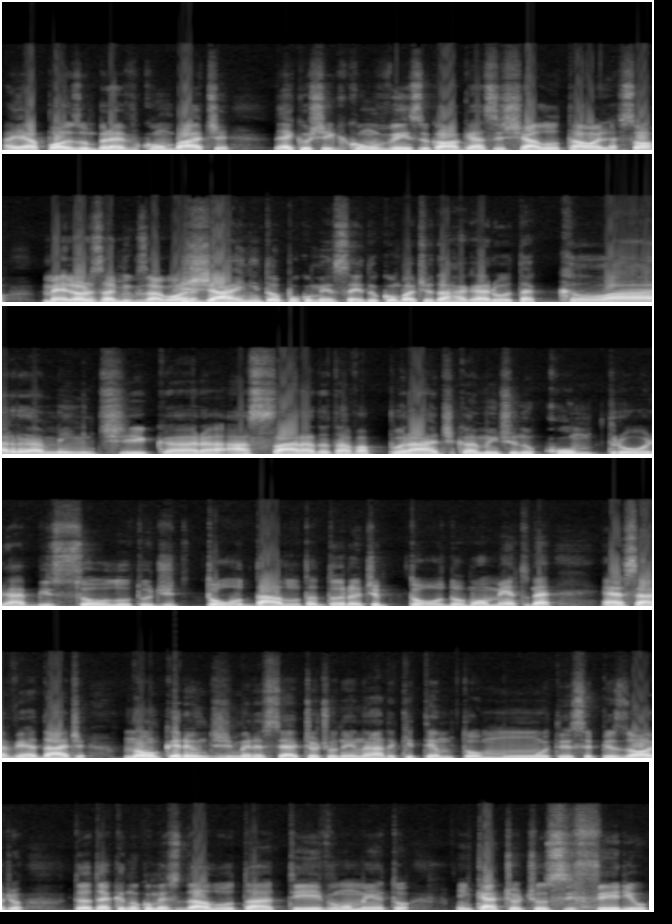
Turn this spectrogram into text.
Aí após um breve combate, é que o Shig convence o Kawaki a assistir a luta, olha só. Melhores amigos agora. Já então pro começo aí do combate da garota, claramente, cara, a Sarada tava praticamente no controle absoluto de toda a luta durante todo o momento, né? Essa é a verdade. Não querendo desmerecer a Chocho nem nada, que tentou muito esse episódio. Tanto é que no começo da luta teve um momento em que a Chocho se feriu,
